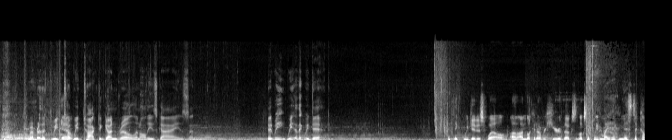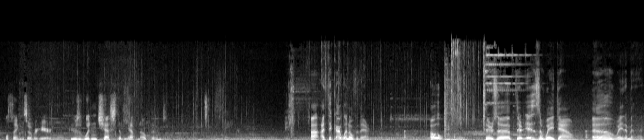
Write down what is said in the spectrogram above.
Remember that we we talked to Gundrill and all these guys, and did we? We I think we did. I think we did as well. Uh, I'm looking over here though, because it looks like we might have missed a couple things over here. There's a wooden chest that we haven't opened. Uh, I think I went over there. Oh, there's a there is a way down. Oh, wait a minute.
